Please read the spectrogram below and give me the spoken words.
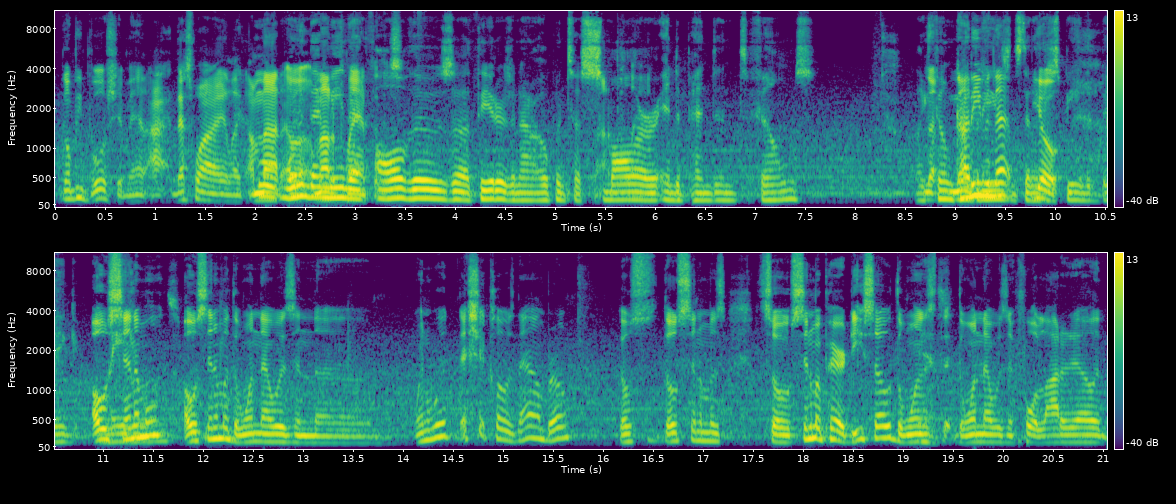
It's gonna be bullshit, man. I, that's why like I'm Well, not. Uh, Wouldn't I'm that not mean that all of those uh, theaters are now open to smaller independent films? Like No- film not even that. instead Yo, of just being the big major Cinema, ones? Oh Cinema, the one that was in uh, Wynwood, that shit closed down, bro. Those those cinemas. So Cinema Paradiso, the ones Yes. that, the one that was in Fort Lauderdale and,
